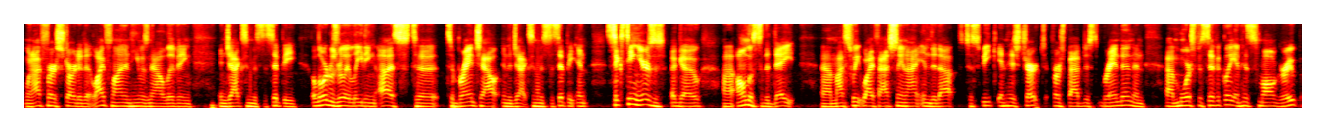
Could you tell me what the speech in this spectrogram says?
when I first started at Lifeline, and he was now living in Jackson, Mississippi. The Lord was really leading us to to branch out into Jackson, Mississippi. And 16 years ago, uh, almost to the date, uh, my sweet wife Ashley and I ended up to speak in his church, First Baptist Brandon, and uh, more specifically in his small group.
